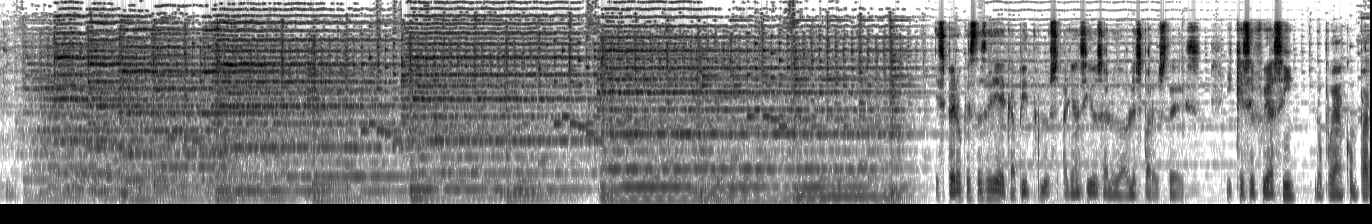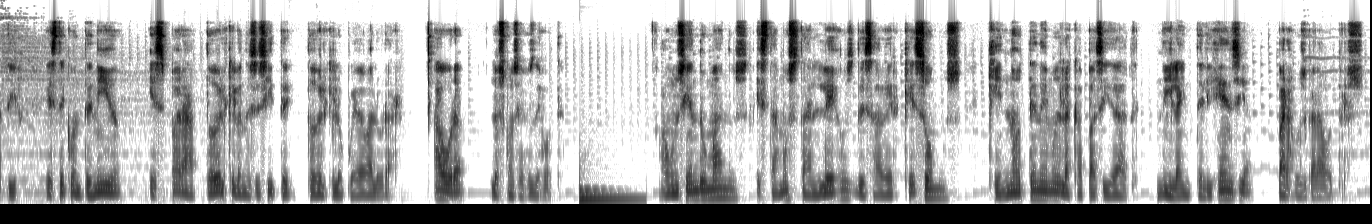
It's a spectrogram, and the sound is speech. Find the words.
Espero que esta serie de capítulos hayan sido saludables para ustedes y que se fue así lo puedan compartir. Este contenido es para todo el que lo necesite, todo el que lo pueda valorar. Ahora, los consejos de J. Aún siendo humanos, estamos tan lejos de saber qué somos que no tenemos la capacidad ni la inteligencia para juzgar a otros.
